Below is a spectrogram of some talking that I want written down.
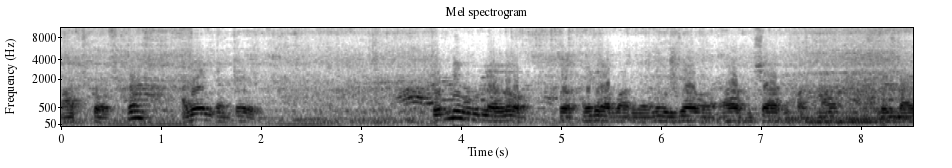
మార్చుకోవచ్చు. అదేంటంటే కొన్ని ఊర్లలో హైదరాబాద్ కానీ విజయవాడ విశాఖపట్నం ముంబై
